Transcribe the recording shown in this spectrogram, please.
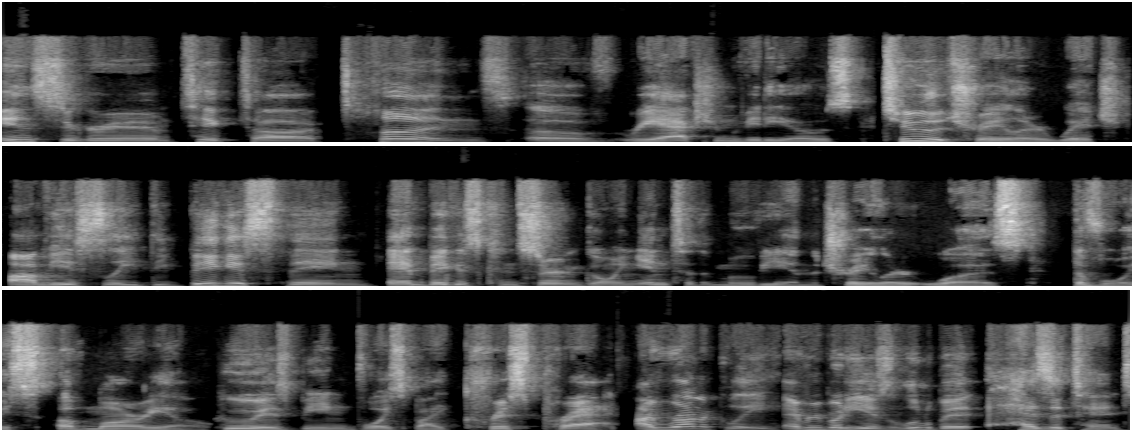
Instagram, TikTok, tons of reaction videos to the trailer, which obviously the biggest thing and biggest concern going into the movie and the trailer was the voice of Mario, who is being voiced by Chris Pratt. Ironically, everybody is a little bit hesitant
